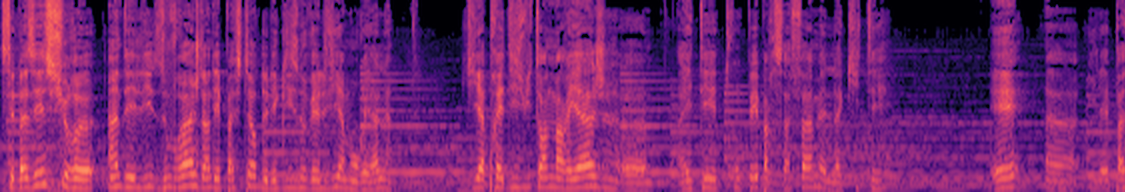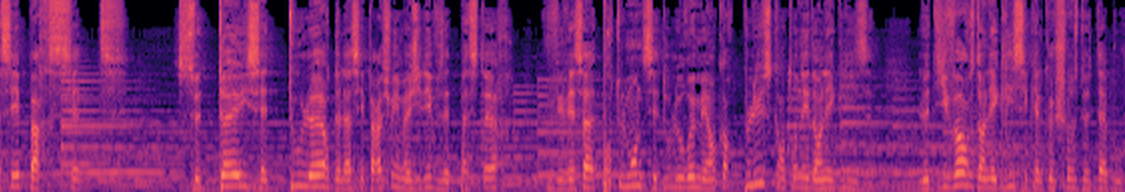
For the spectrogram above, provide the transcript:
C'est basé sur euh, un des ouvrages d'un des pasteurs de l'église Nouvelle Vie à Montréal qui après 18 ans de mariage euh, a été trompé par sa femme, elle l'a quitté. Et euh, il est passé par cette, ce deuil, cette douleur de la séparation. Imaginez, vous êtes pasteur, vous vivez ça. Pour tout le monde, c'est douloureux, mais encore plus quand on est dans l'église. Le divorce dans l'église, c'est quelque chose de tabou.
